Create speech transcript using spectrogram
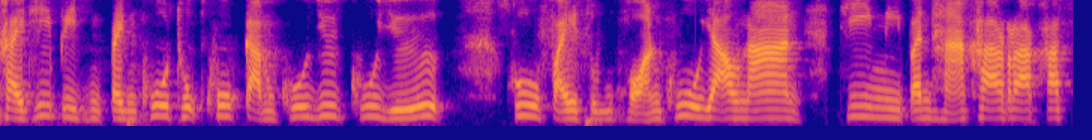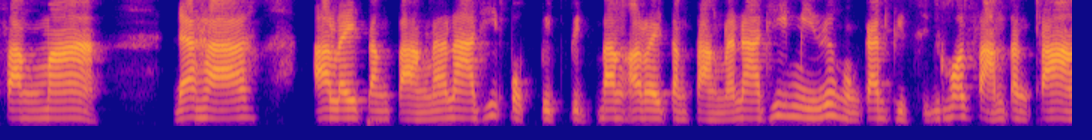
ใครที่เป็นเป็นคู่ทุกคู่กรรม คู่ยืดคู่ยื้อ คู่ไฟสุมขอนคู่ยาวนาน ที่มีปัญหาคาราคาซังมานะคะ อะไรต่างๆ นานาที่ปกปิดปิดบังอะไรต่างๆ นานาที่มีเรื่องของการผิดสินข้อสามต่าง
